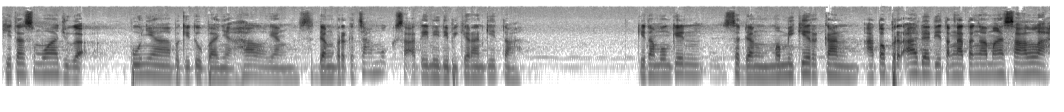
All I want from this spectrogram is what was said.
Kita semua juga punya begitu banyak hal yang sedang berkecamuk saat ini di pikiran kita. Kita mungkin sedang memikirkan atau berada di tengah-tengah masalah.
